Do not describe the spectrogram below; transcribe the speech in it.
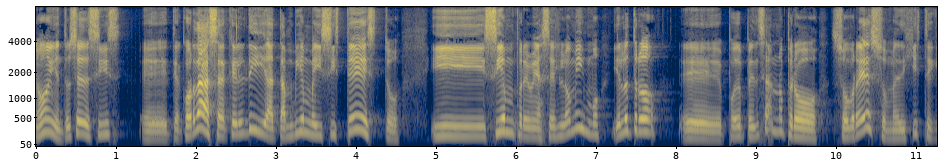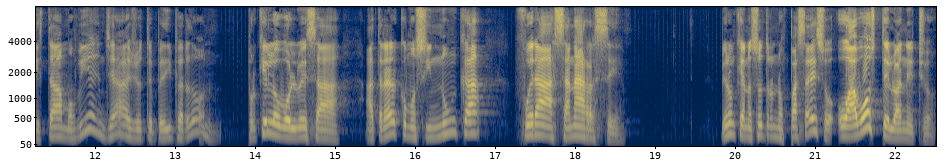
¿No? Y entonces decís, eh, ¿te acordás aquel día? También me hiciste esto y siempre me haces lo mismo. Y el otro eh, puede pensar, ¿no? Pero sobre eso me dijiste que estábamos bien, ya, yo te pedí perdón. ¿Por qué lo volvés a, a traer como si nunca fuera a sanarse? ¿Vieron que a nosotros nos pasa eso? ¿O a vos te lo han hecho?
